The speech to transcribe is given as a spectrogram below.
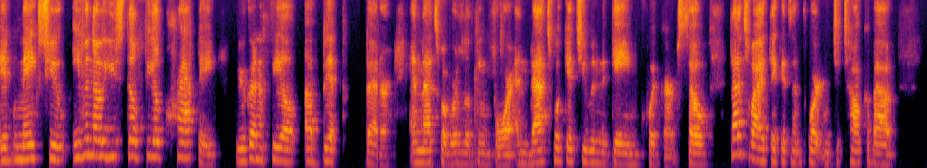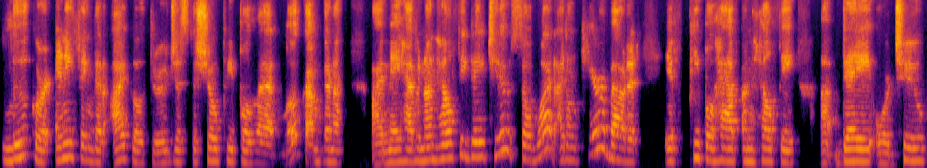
it makes you even though you still feel crappy you're going to feel a bit better. And that's what we're looking for and that's what gets you in the game quicker. So that's why i think it's important to talk about luke or anything that i go through just to show people that look i'm going to i may have an unhealthy day too. So what? I don't care about it if people have unhealthy uh, day or two.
